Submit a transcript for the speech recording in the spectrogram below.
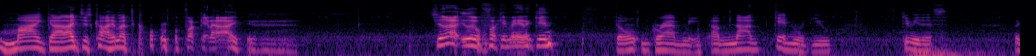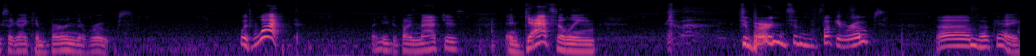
my god, I just caught him at the corner of my fucking eye. Chill out, you little fucking mannequin. Don't grab me. I'm not kidding with you. Give me this. Looks like I can burn the ropes. With what? I need to find matches and gasoline to burn some fucking ropes. Um, okay,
